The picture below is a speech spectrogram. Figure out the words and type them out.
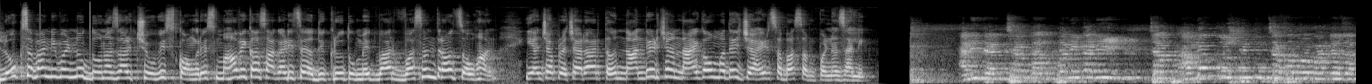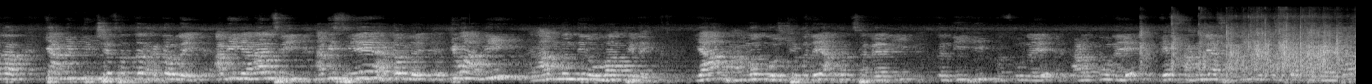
लोकसभा निवडणूक दोन हजार चोवीस काँग्रेस महाविकास आघाडीचे अधिकृत उमेदवार वसंतराव चव्हाण यांच्या प्रचारार्थ नांदेडच्या नायगावमध्ये जाहीर सभा संपन्न झाली. आणि त्यांच्या काल्पनिक आणि ज्या भ्रामक गोष्टी तुमच्यासमोर मांडल्या जातात की आम्ही तीनशे सत्तर हटवले आम्ही एनआरसी आम्ही सीए हटवले किंवा आम्ही राम मंदिर उभा केले या भ्रामक गोष्टीमध्ये आपण सगळ्यांनी कधीही फसू नये अडकू नये हे सांगण्यासाठी सगळ्यांच्या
